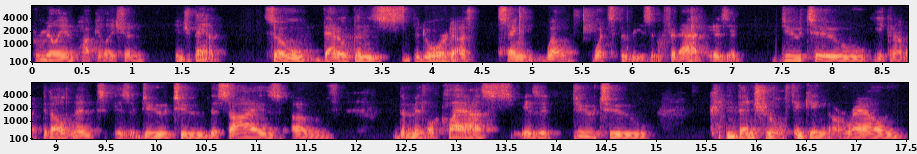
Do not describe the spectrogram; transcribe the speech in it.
per million population in Japan. So that opens the door to us saying, well, what's the reason for that? Is it due to economic development? Is it due to the size of the middle class? Is it due to conventional thinking around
